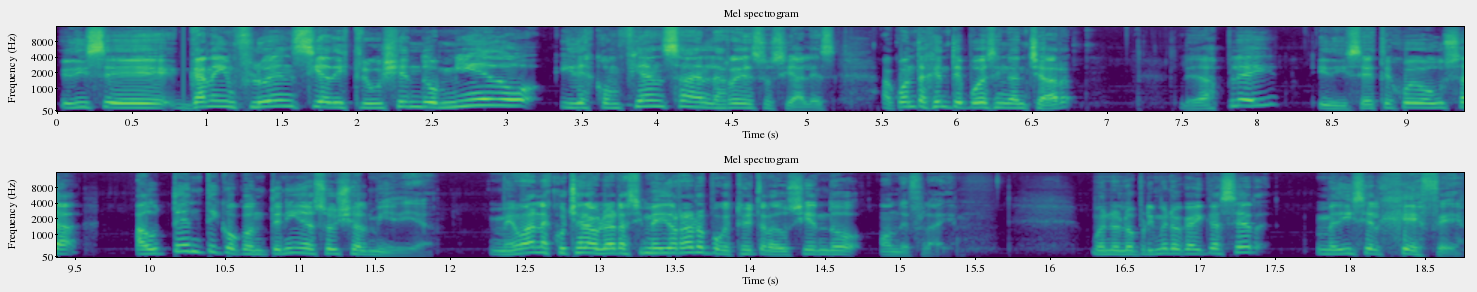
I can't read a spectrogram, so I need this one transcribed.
Y dice, gana influencia distribuyendo miedo y desconfianza en las redes sociales. ¿A cuánta gente puedes enganchar? Le das play y dice, este juego usa auténtico contenido de social media. Me van a escuchar hablar así medio raro porque estoy traduciendo on the fly. Bueno, lo primero que hay que hacer, me dice el jefe.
